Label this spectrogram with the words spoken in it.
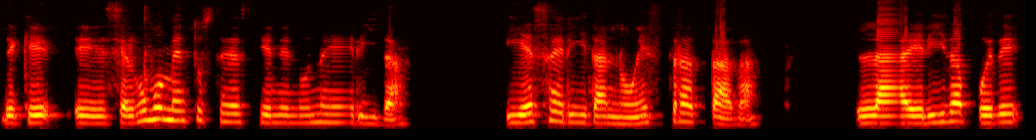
de que eh, si algún momento ustedes tienen una herida y esa herida no es tratada, la herida puede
